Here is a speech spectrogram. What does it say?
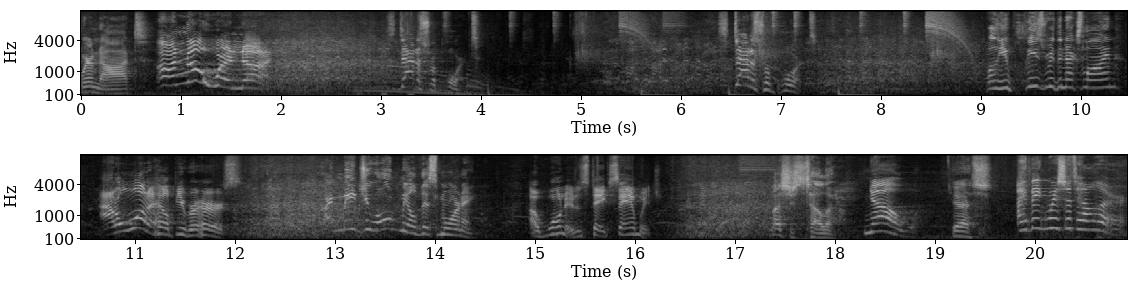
We're not. I know we're not. Status report. Status report. Will you please read the next line? I don't want to help you rehearse. I made you oatmeal this morning. I wanted a steak sandwich. Let's just tell her. No. Yes. I think we should tell her.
